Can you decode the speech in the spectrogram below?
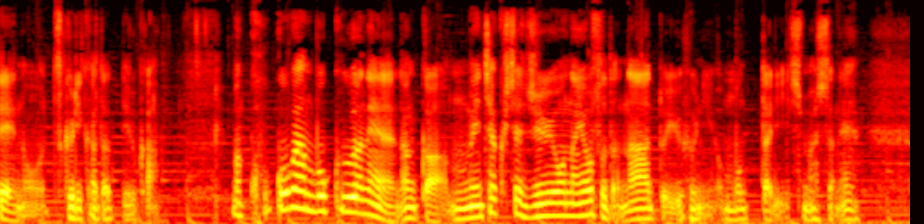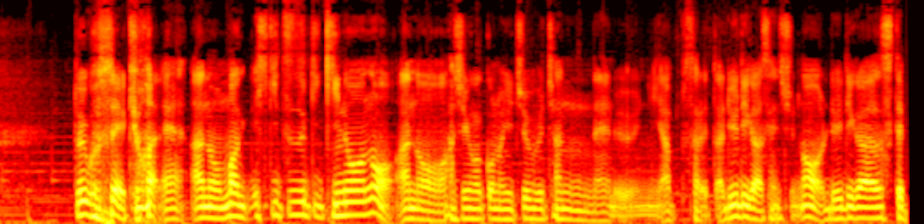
定の作り方っていうかまあ、ここが僕はねなんかめちゃくちゃ重要な要素だなというふうに思ったりしましたね。ということで今日はねあのまあ引き続き昨日のあの橋学校の YouTube チャンネルにアップされたリュディガー選手のリュディガーステッ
